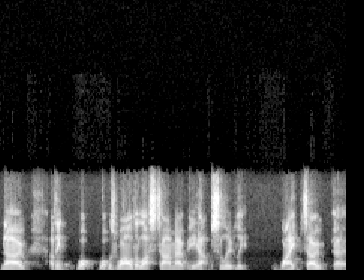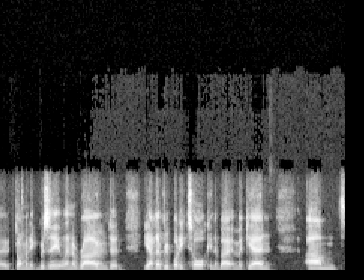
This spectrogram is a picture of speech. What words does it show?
Now, I think what what was Wilder last time out? He absolutely wiped out uh, Dominic Breazeale in a round, and he had everybody talking about him again. And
